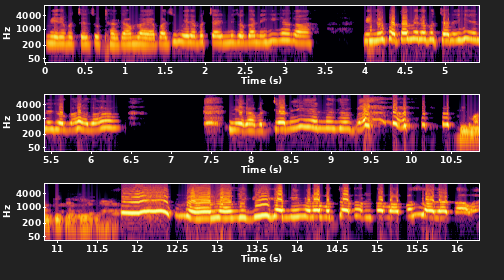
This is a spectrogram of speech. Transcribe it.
ਮੇਰੇ ਬੱਚੇ ਤੇ ਝੂਠਾ ਇਲਜ਼ਾਮ ਲਾਇਆ ਭਾਜੀ ਮੇਰਾ ਬੱਚਾ ਇੰਨੇ ਜਗ੍ਹਾ ਨਹੀਂ ਹੈਗਾ ਮੈਨੂੰ ਪਤਾ ਮੇਰਾ ਬੱਚਾ ਨਹੀਂ ਇੰਨੇ ਜਗ੍ਹਾ ਹੈਗਾ ਮੇਰਾ ਬੱਚਾ ਨਹੀਂ ਇੰਨੇ ਜਗ੍ਹਾ ਕੀ ਮੰਗ ਕੀ ਕਰਦੇ ਹੋ ਮੈਂ ਮੰਗ ਕੀ ਕਰਨੀ ਮੇਰਾ ਬੱਚਾ ਥੋੜੀ ਨਾ ਵਾਪਸ ਆ ਜਾਣਾ ਵਾ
